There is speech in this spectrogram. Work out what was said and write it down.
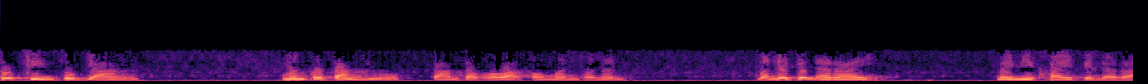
ทุกสิ่งทุกอย่าง มันก็ตั้งอยู่ตามสภาวะของมันเท่านั้น มันไม่เป็นอะไร ไม่มีใครเป็นอะไร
